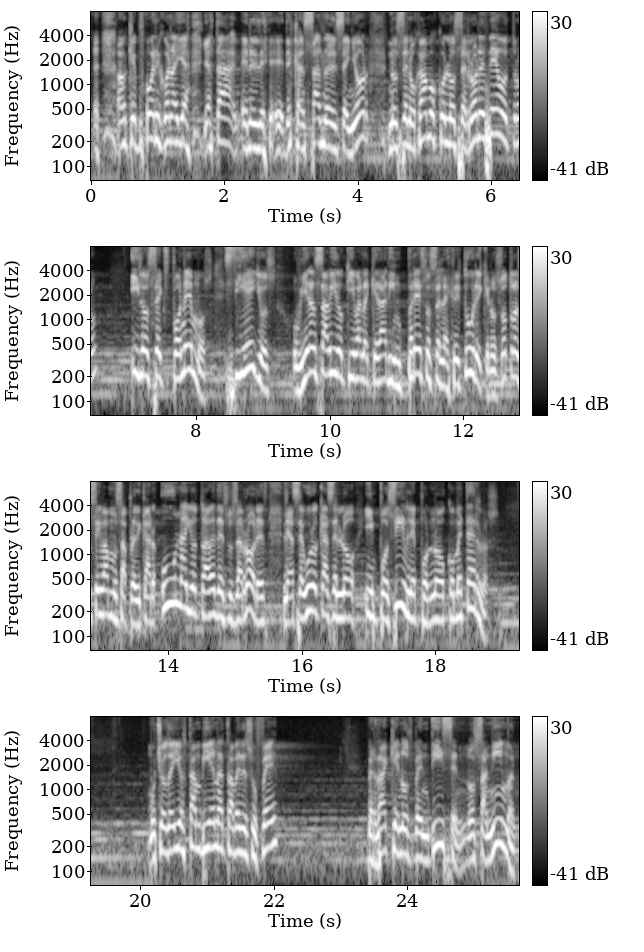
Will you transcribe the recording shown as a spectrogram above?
Aunque pobre Jonás ya, ya está en el, eh, descansando en el Señor, nos enojamos con los errores de otro y los exponemos. Si ellos hubieran sabido que iban a quedar impresos en la escritura y que nosotros íbamos a predicar una y otra vez de sus errores, le aseguro que hacen lo imposible por no cometerlos. Muchos de ellos también a través de su fe, ¿verdad? Que nos bendicen, nos animan.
